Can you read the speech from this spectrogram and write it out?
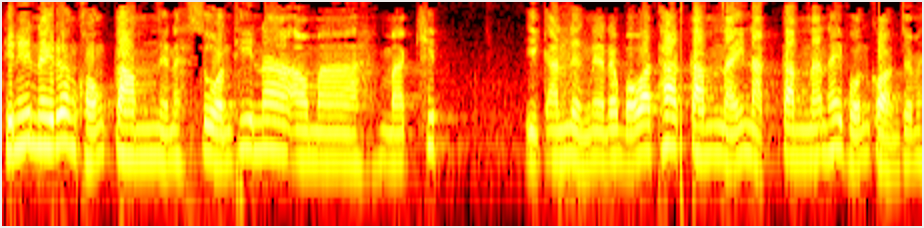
ทีนี้ในเรื่องของกรรมเนี่ยนะส่วนที่น่าเอามามาคิดอีกอันหนึ่งเนี่ยเราบอกว่าถ้ากรรมไหนหนักกรรมนั้นให้ผลก่อนใช่ไหม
